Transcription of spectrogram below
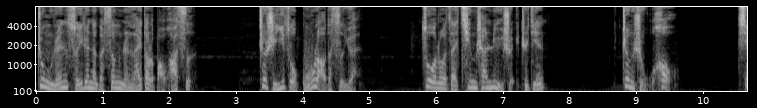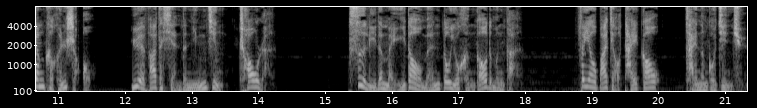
众人随着那个僧人来到了宝华寺，这是一座古老的寺院，坐落在青山绿水之间，正是午后。香客很少，越发的显得宁静超然。寺里的每一道门都有很高的门槛，非要把脚抬高才能够进去。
